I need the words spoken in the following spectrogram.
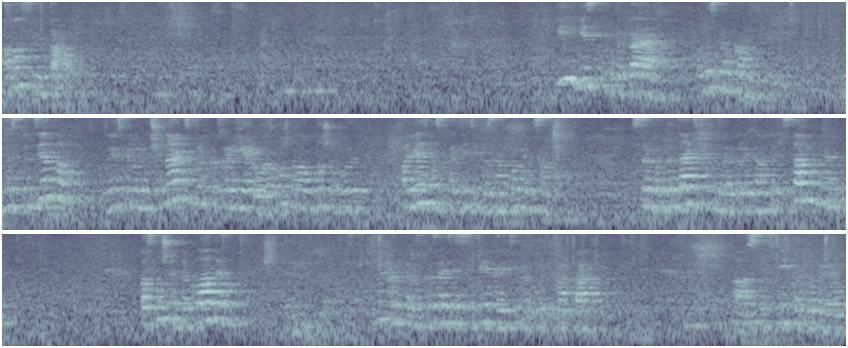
оно сметало. И есть вот такая выставка для студентов. Но если вы начинаете только карьеру, возможно, вам тоже будет полезно сходить и познакомиться с работодателями, которые там представлены, послушать доклады, ну, как-то рассказать о себе, найти какой-то контакт а, с людьми, которые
